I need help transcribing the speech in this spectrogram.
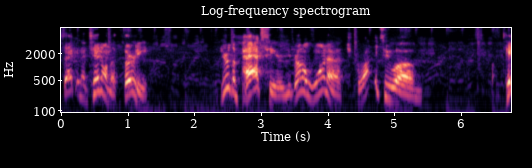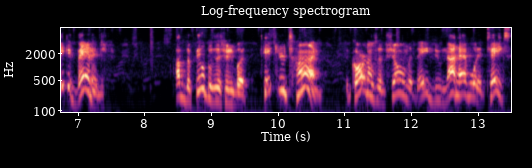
Second and 10 on the 30. If you're the Pats here, you're going to want to try to um, take advantage of the field position, but take your time. The Cardinals have shown that they do not have what it takes.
